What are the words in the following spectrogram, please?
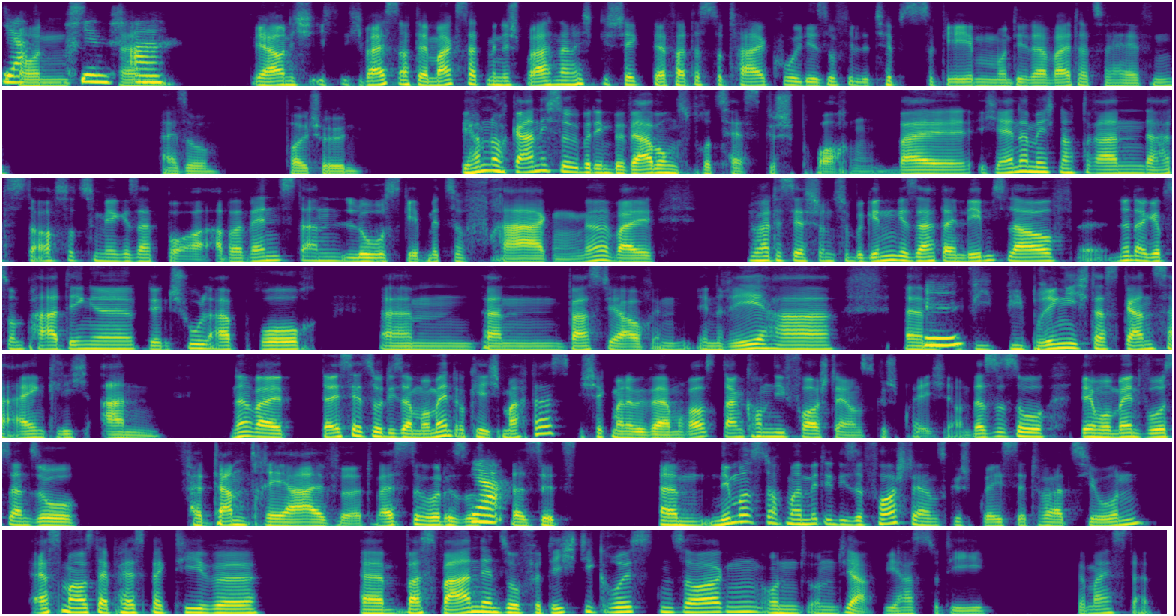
Ja, und, auf jeden Fall. Ähm, ja, und ich, ich, ich weiß noch, der Max hat mir eine Sprachnachricht geschickt, der fand das total cool, dir so viele Tipps zu geben und dir da weiterzuhelfen. Also voll schön. Wir haben noch gar nicht so über den Bewerbungsprozess gesprochen, weil ich erinnere mich noch dran, da hattest du auch so zu mir gesagt, boah, aber wenn es dann losgeht mit so Fragen, ne, weil du hattest ja schon zu Beginn gesagt, dein Lebenslauf, äh, ne, da gibt es so ein paar Dinge, den Schulabbruch, ähm, dann warst du ja auch in, in Reha. Ähm, mhm. Wie, wie bringe ich das Ganze eigentlich an? Ne, weil da ist jetzt so dieser Moment, okay, ich mache das, ich schicke meine Bewerbung raus, dann kommen die Vorstellungsgespräche. Und das ist so der Moment, wo es dann so verdammt real wird, weißt du, wo du so ja. da sitzt. Ähm, nimm uns doch mal mit in diese Vorstellungsgesprächssituation. Erstmal aus der Perspektive, äh, was waren denn so für dich die größten Sorgen und, und ja, wie hast du die gemeistert?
